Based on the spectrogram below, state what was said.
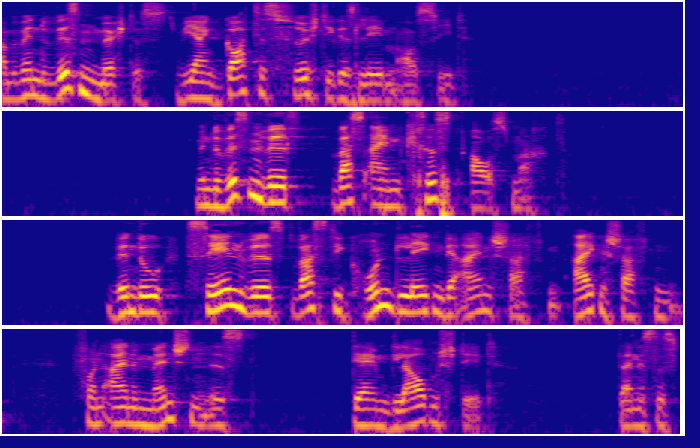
Aber wenn du wissen möchtest, wie ein gottesfürchtiges Leben aussieht, wenn du wissen willst, was einen Christ ausmacht, wenn du sehen willst, was die grundlegenden Eigenschaften, Eigenschaften von einem Menschen ist, der im Glauben steht, dann ist es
